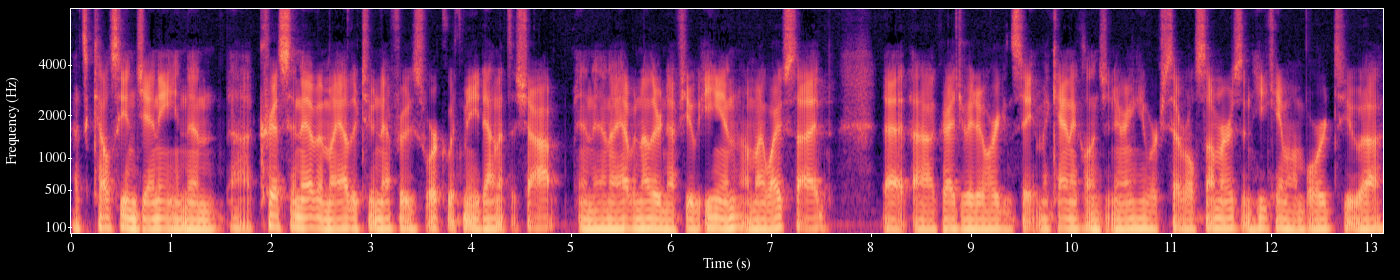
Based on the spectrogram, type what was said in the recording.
That's Kelsey and Jenny, and then uh, Chris and Evan, my other two nephews, work with me down at the shop. And then I have another nephew, Ian, on my wife's side, that uh, graduated Oregon State in mechanical engineering. He worked several summers, and he came on board to uh,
